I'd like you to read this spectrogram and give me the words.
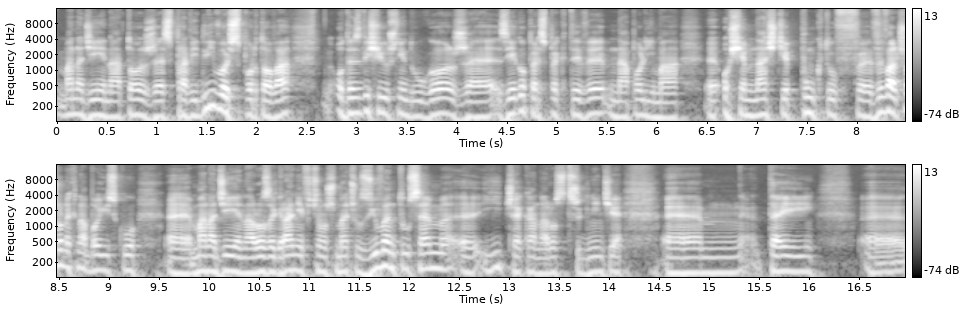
ma nadzieję na to, że sprawiedliwość sportowa odezwie się już niedługo, że z jego perspektywy Napoli ma 18 punktów wywalczonych na boisku, e, ma nadzieję na rozegranie wciąż meczu z Juventusem e, i czeka na rozstrzygnięcie tej e,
